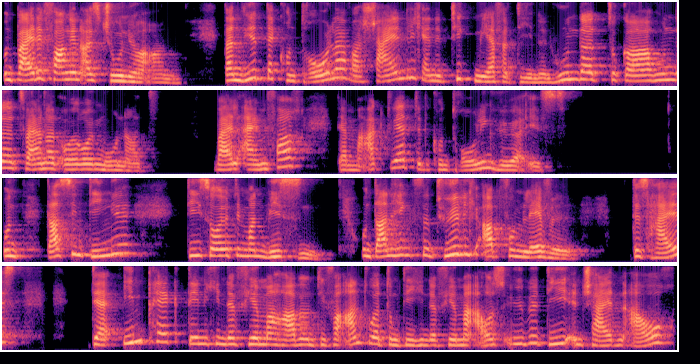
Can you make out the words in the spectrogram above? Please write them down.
Und beide fangen als Junior an. Dann wird der Controller wahrscheinlich einen Tick mehr verdienen, 100 sogar 100, 200 Euro im Monat, weil einfach der Marktwert im Controlling höher ist. Und das sind Dinge, die sollte man wissen. Und dann hängt es natürlich ab vom Level. Das heißt, der Impact, den ich in der Firma habe und die Verantwortung, die ich in der Firma ausübe, die entscheiden auch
